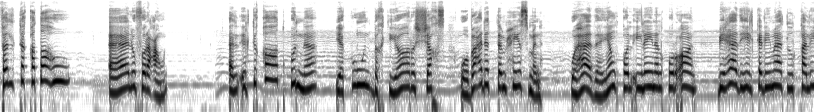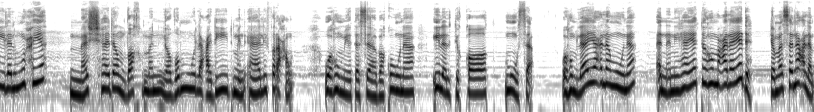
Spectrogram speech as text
فالتقطه آل فرعون. الالتقاط قلنا يكون باختيار الشخص وبعد التمحيص منه وهذا ينقل إلينا القرآن بهذه الكلمات القليلة الموحية مشهدا ضخما يضم العديد من آل فرعون. وهم يتسابقون إلى التقاط موسى وهم لا يعلمون أن نهايتهم على يده كما سنعلم.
